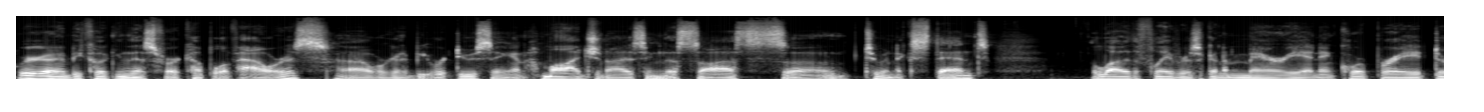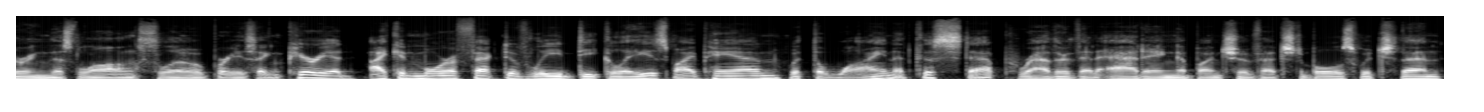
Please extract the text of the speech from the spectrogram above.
we're going to be cooking this for a couple of hours. Uh, we're going to be reducing and homogenizing the sauce uh, to an extent a lot of the flavors are going to marry and incorporate during this long, slow braising period. I can more effectively deglaze my pan with the wine at this step rather than adding a bunch of vegetables, which then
